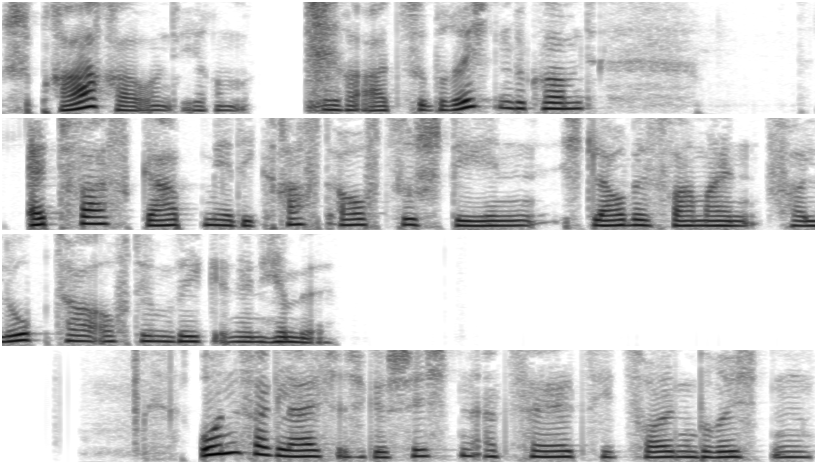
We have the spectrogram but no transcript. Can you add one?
Sprache und ihrem, ihrer Art zu berichten bekommt, etwas gab mir die Kraft aufzustehen. Ich glaube, es war mein Verlobter auf dem Weg in den Himmel. Unvergleichliche Geschichten erzählt, sie Zeugen berichten,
